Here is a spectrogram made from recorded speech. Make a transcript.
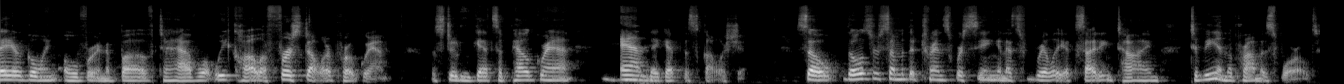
They are going over and above to have what we call a first dollar program. A student gets a Pell Grant and they get the scholarship. So those are some of the trends we're seeing, and it's really exciting time to be in the promise world.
